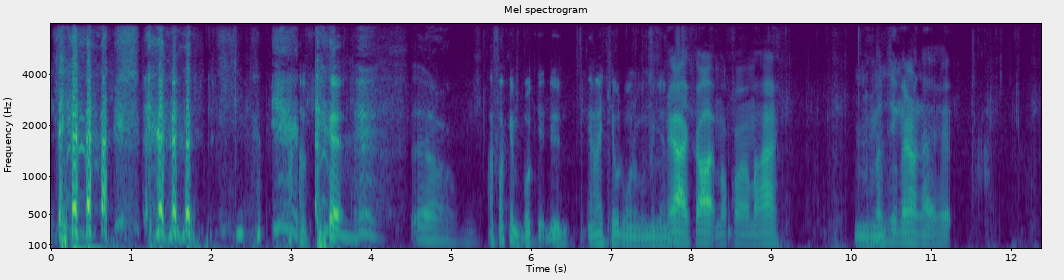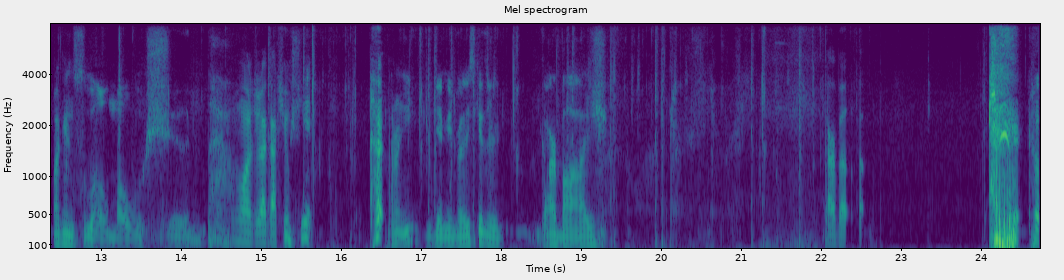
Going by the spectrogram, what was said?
oh. I fucking booked it, dude, and I killed one of them again. Yeah, I saw it in the corner of my eye. I'm Mhm. gonna zoom in on that hit. Fucking slow motion. Hold on, dude, I got you. Oh shit. I don't need you to get me, bro. These kids are garbage. Garbo.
